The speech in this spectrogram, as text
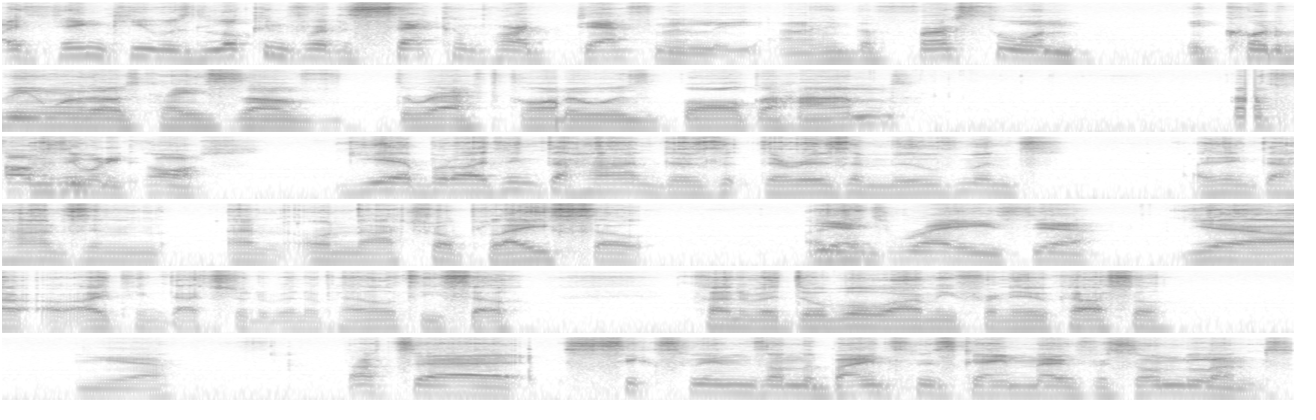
I think he was looking for the second part definitely, and I think the first one it could have been one of those cases of the ref thought it was ball to hand. That's obviously think- what he thought. Yeah, but I think the hand is there is a movement. I think the hand's in an unnatural place, so I yeah, think it's raised. Yeah. Yeah, I, I think that should have been a penalty. So, kind of a double whammy for Newcastle. Yeah. That's uh, six wins on the bounce in this game now for Sunderland.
